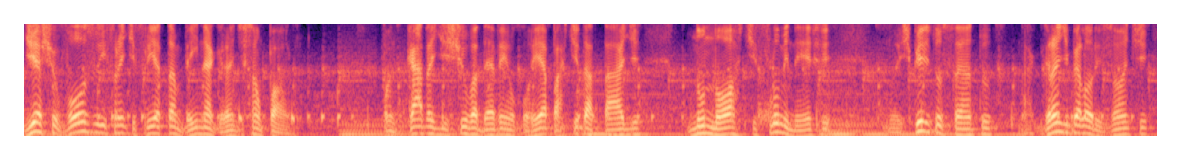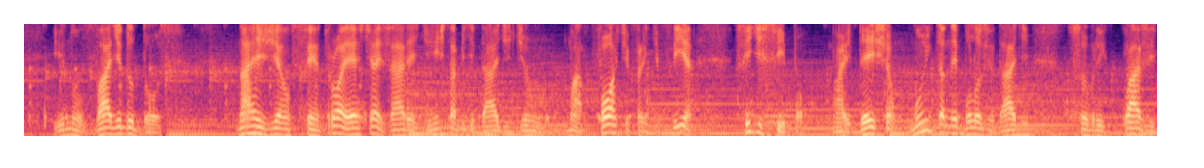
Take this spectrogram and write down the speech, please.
dia chuvoso e frente fria também na Grande São Paulo. Pancadas de chuva devem ocorrer a partir da tarde no norte fluminense, no Espírito Santo, na Grande Belo Horizonte e no Vale do Doce. Na região centro-oeste, as áreas de instabilidade de uma forte frente fria se dissipam, mas deixam muita nebulosidade sobre quase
